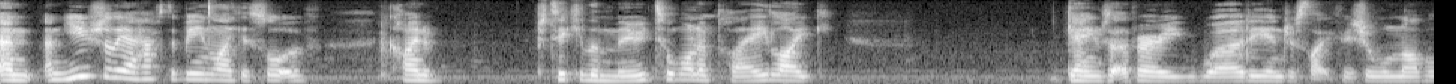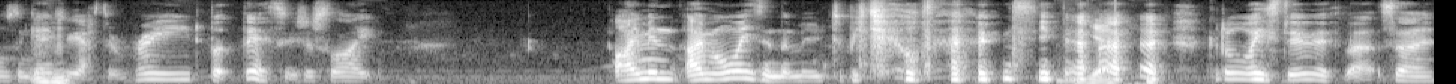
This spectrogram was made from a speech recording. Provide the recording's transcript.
and and usually I have to be in like a sort of kind of particular mood to want to play like games that are very wordy and just like visual novels and games Mhm. where you have to read. But this is just like I'm in. I'm always in the mood to be chilled out. You know? Yeah. could always do with that. So,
